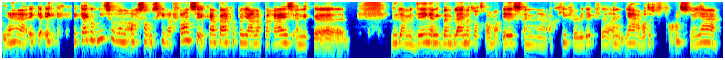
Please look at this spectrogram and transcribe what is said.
ja, ik, ik, ik kijk ook niet zo van afstand misschien naar Frans. Ik ga een paar keer per jaar naar Parijs en ik uh, doe daar mijn ding en ik ben blij met wat er allemaal is en uh, archieven, weet ik veel. En ja, wat is Frans? Ja,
